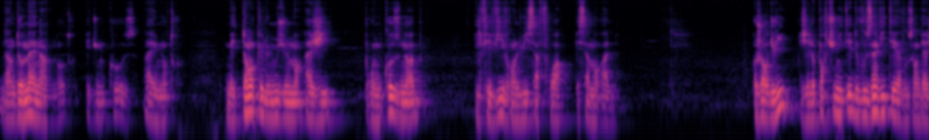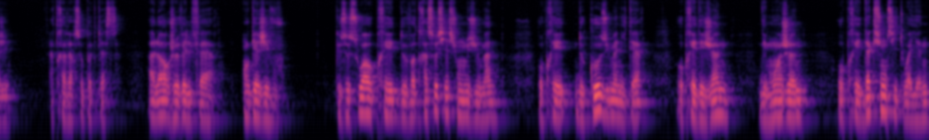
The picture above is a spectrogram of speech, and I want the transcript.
d'un domaine à un autre et d'une cause à une autre. Mais tant que le musulman agit pour une cause noble, il fait vivre en lui sa foi et sa morale. Aujourd'hui, j'ai l'opportunité de vous inviter à vous engager à travers ce podcast. Alors je vais le faire. Engagez-vous. Que ce soit auprès de votre association musulmane, auprès de causes humanitaires, auprès des jeunes, des moins jeunes, auprès d'actions citoyennes,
